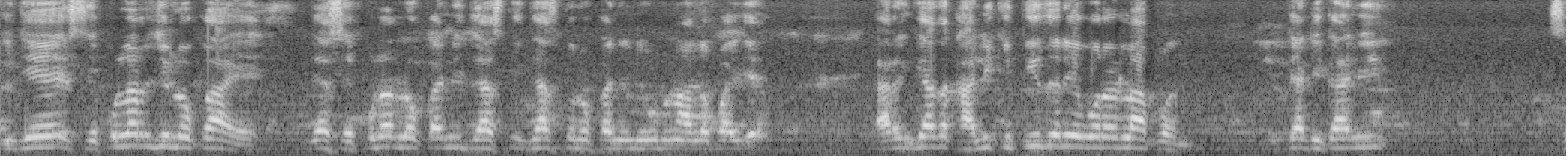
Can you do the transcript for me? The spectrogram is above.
की जे सेक्युलर जी लोक आहे त्या सेक्युलर लोकांनी जास्तीत जास्त लोकांनी निवडून आलं पाहिजे. कारण की आता खाली किती जरी ओरडलं आपण त्या ठिकाणी स-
